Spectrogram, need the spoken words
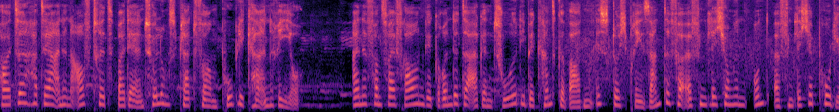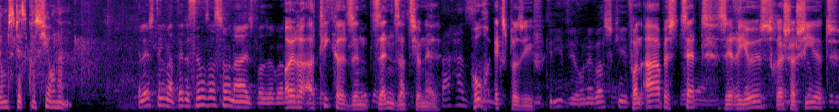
Heute hat er einen Auftritt bei der Enthüllungsplattform Publica in Rio. Eine von zwei Frauen gegründete Agentur, die bekannt geworden ist durch brisante Veröffentlichungen und öffentliche Podiumsdiskussionen. Eure Artikel sind sensationell, hochexplosiv. Von A bis Z seriös, recherchiert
